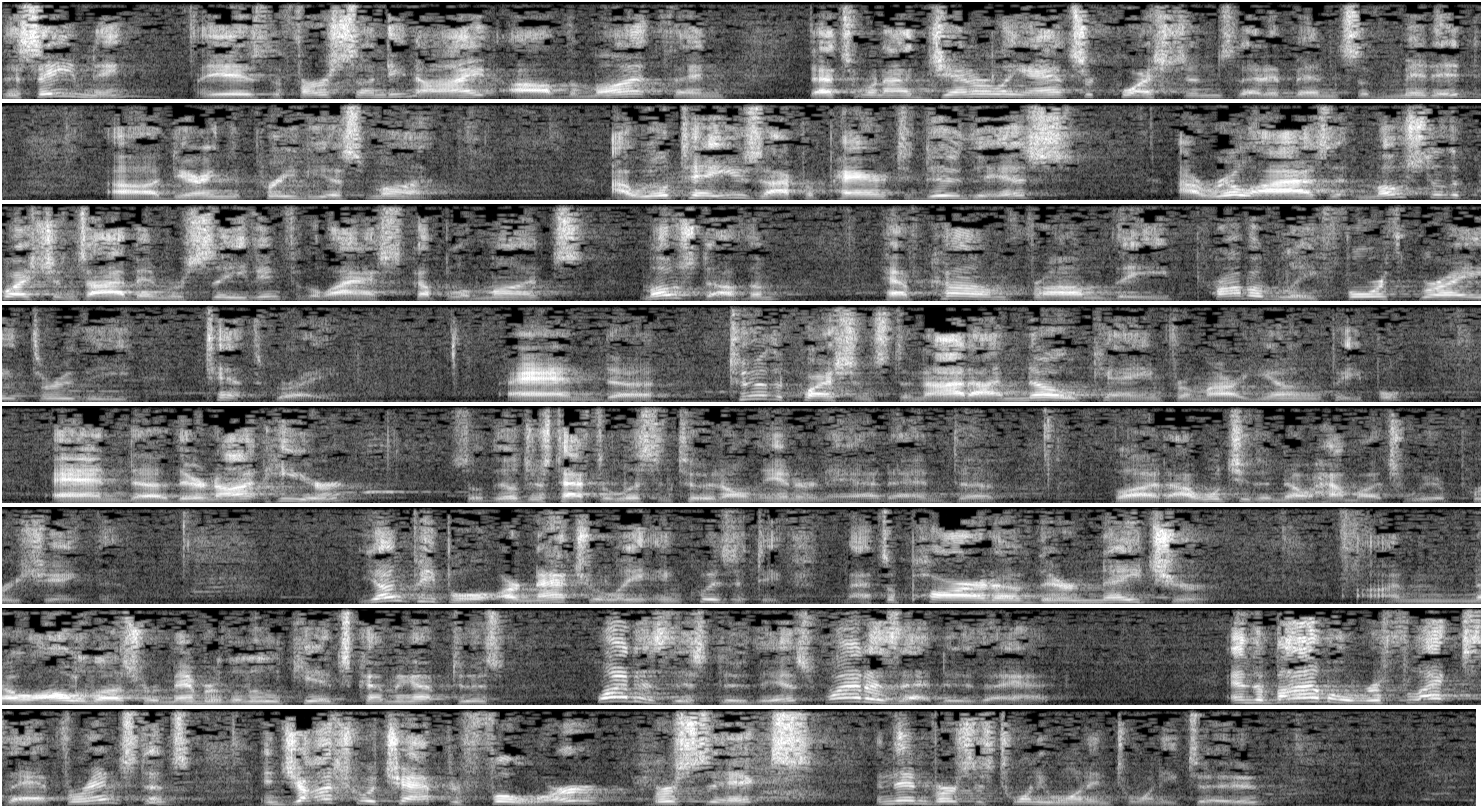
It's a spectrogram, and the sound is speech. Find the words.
This evening is the first Sunday night of the month, and that's when I generally answer questions that have been submitted uh, during the previous month. I will tell you as I prepare to do this, I realize that most of the questions I've been receiving for the last couple of months, most of them have come from the probably fourth grade through the tenth grade. And uh, two of the questions tonight I know came from our young people and uh, they're not here, so they'll just have to listen to it on the internet. And uh, but I want you to know how much we appreciate them. Young people are naturally inquisitive. That's a part of their nature. I know all of us remember the little kids coming up to us. Why does this do this? Why does that do that? And the Bible reflects that. For instance, in Joshua chapter 4, verse 6, and then verses 21 and 22,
